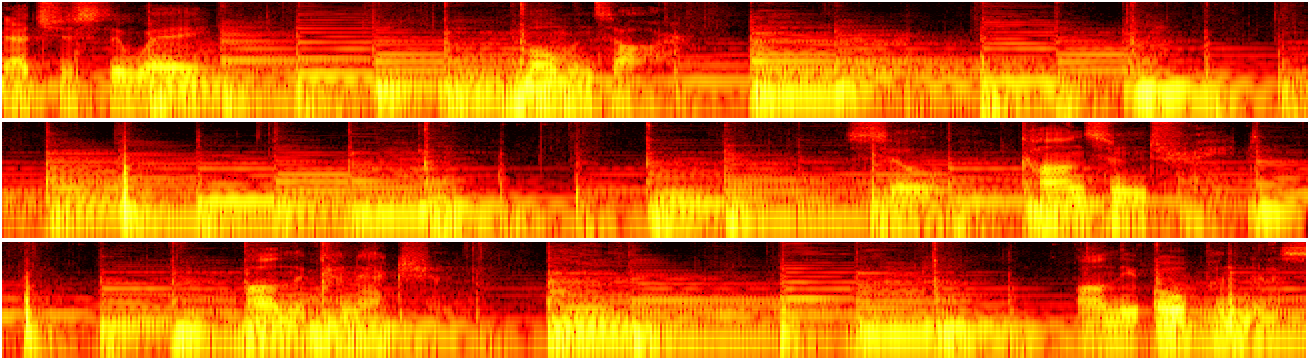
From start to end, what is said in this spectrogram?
That's just the way moments are. Concentrate on the connection, on the openness.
